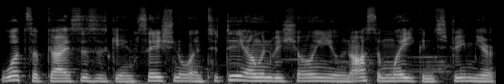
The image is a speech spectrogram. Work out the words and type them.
What's up guys, this is GameSational and today I'm going to be showing you an awesome way you can stream your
